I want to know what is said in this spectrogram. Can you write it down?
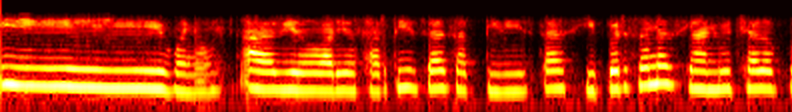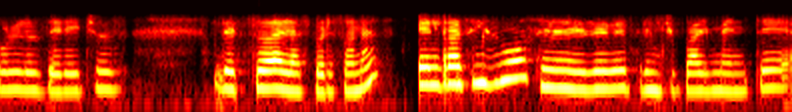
y varios artistas, activistas y personas que han luchado por los derechos de todas las personas. El racismo se debe principalmente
